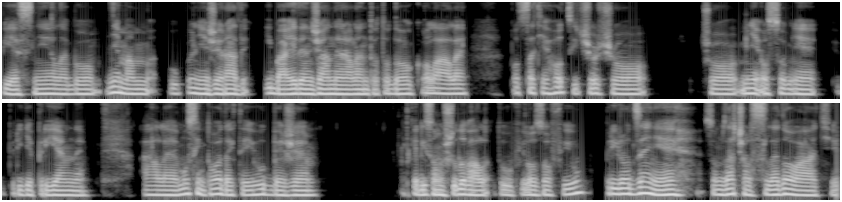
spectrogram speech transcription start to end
piesne, lebo nemám úplne, že rád iba jeden žáner a len toto dookola, ale v podstate hoci čo, čo, čo mne osobne príde príjemné. Ale musím povedať k tej hudbe, že kedy som študoval tú filozofiu, prirodzene som začal sledovať eh,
